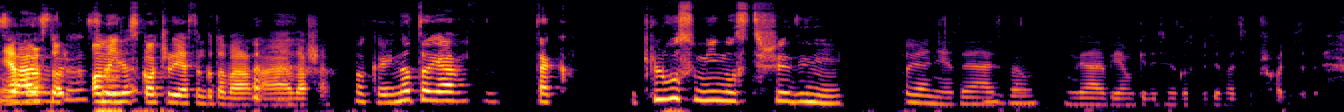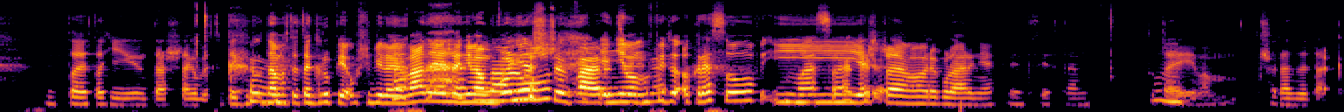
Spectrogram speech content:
Ja po prostu, on mnie sobie. zaskoczy, ja jestem gotowa na zawsze. Okej, no to ja tak plus minus trzy dni. To ja nie, to ja jestem. No. Ja wiem, kiedy się tego spodziewać i przychodzi wtedy. To jest taki też jakby w tej, tam w tej grupie uprzywilejowanej, że nie mam no, bólu, jeszcze bardziej. nie mam okresów i Masakra. jeszcze mam regularnie, więc jestem tutaj, mam trzy razy tak.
